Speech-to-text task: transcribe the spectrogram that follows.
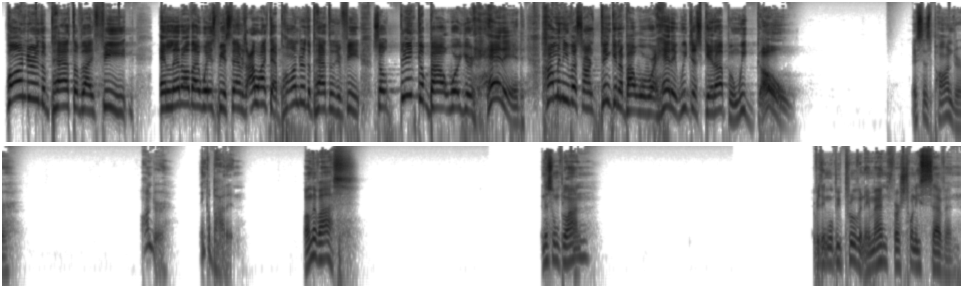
Ponder the path of thy feet and let all thy ways be established. I like that. Ponder the path of your feet. So think about where you're headed. How many of us aren't thinking about where we're headed? We just get up and we go. It says ponder. Ponder. Think about it. ¿Dónde vas? ¿Tienes un plan? Everything will be proven. Amen. Verse 27.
